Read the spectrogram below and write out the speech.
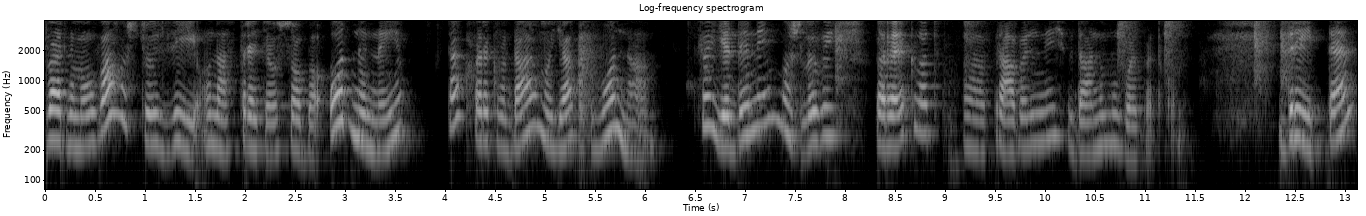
Звернемо увагу, що зі у нас третя особа однини, так перекладаємо як вона. Це єдиний можливий переклад е, правильний в даному випадку. Дріте,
